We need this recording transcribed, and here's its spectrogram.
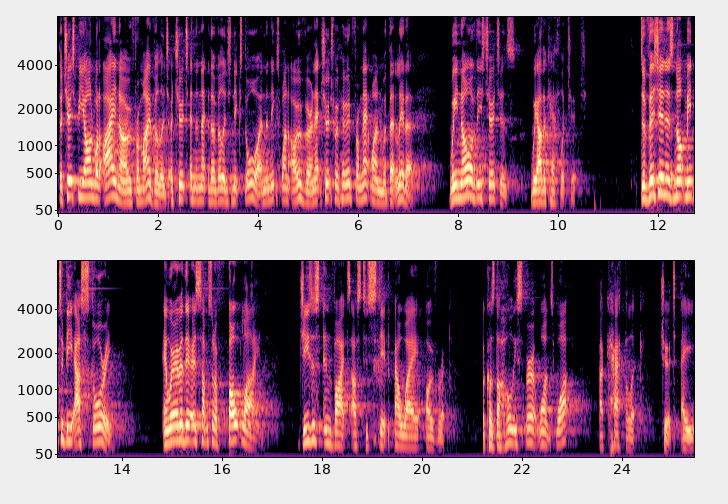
the church beyond what I know from my village, a church in the, the village next door, and the next one over, and that church we've heard from that one with that letter. We know of these churches. We are the Catholic Church. Division is not meant to be our story. And wherever there is some sort of fault line, Jesus invites us to step our way over it because the Holy Spirit wants what? A Catholic church, a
